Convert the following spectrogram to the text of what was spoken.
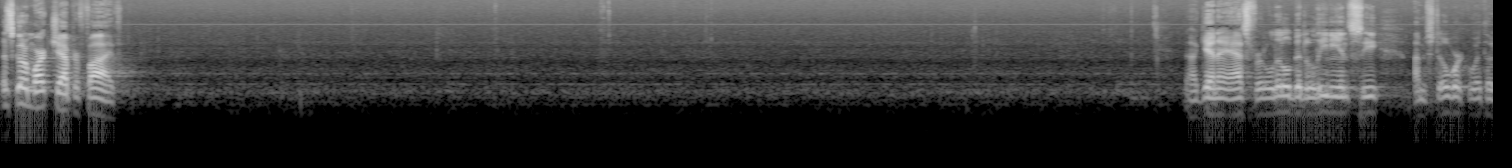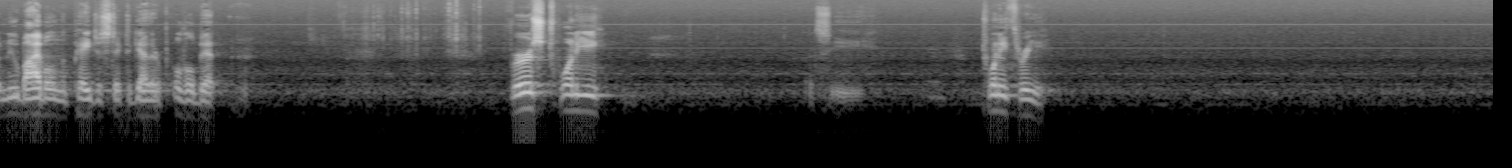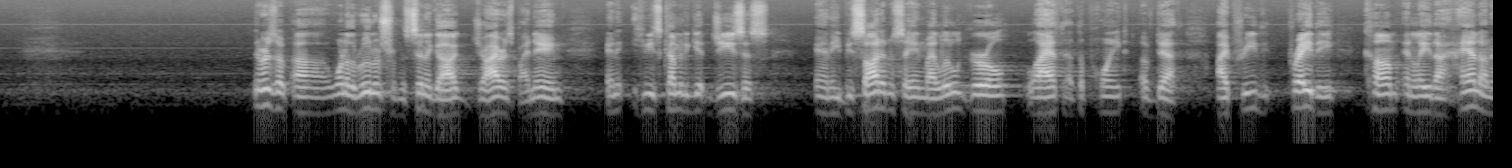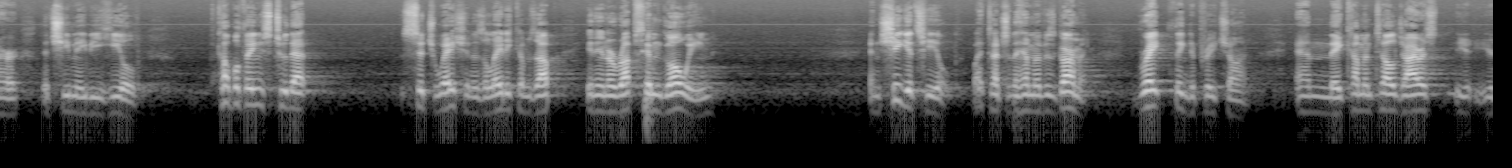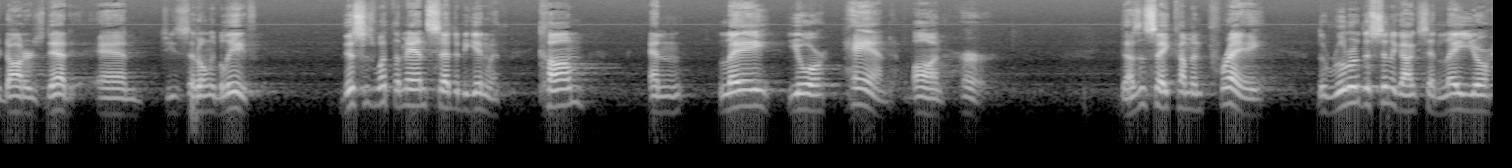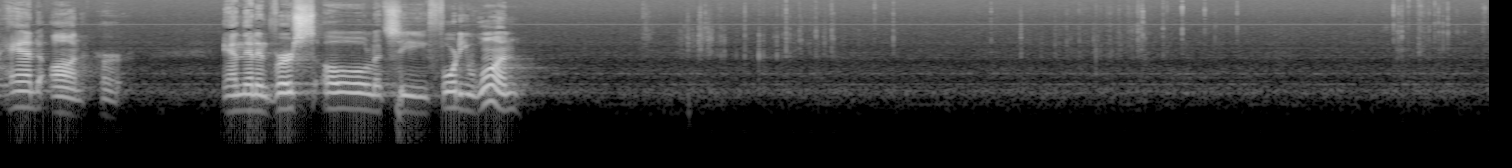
Let's go to Mark chapter 5. Again, I ask for a little bit of leniency. I'm still working with a new Bible, and the pages stick together a little bit. Verse 20, let's see, 23. There was a, uh, one of the rulers from the synagogue, Jairus by name, and he was coming to get Jesus, and he besought him, saying, My little girl lieth at the point of death. I pray, pray thee, come and lay thy hand on her that she may be healed. A couple things to that situation as a lady comes up, it interrupts him going, and she gets healed by touching the hem of his garment. Great thing to preach on. And they come and tell Jairus, Your daughter's dead. And Jesus said, Only believe. This is what the man said to begin with Come and lay your hand on her. Doesn't say come and pray. The ruler of the synagogue said, lay your hand on her. And then in verse, oh, let's see, 41,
